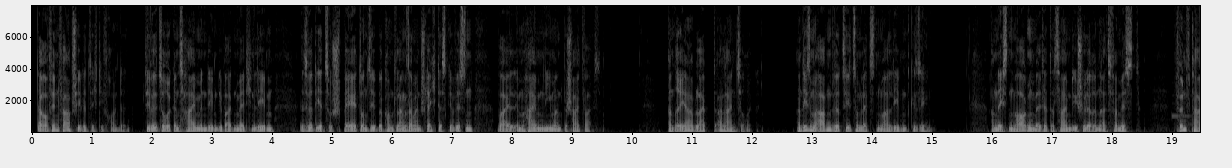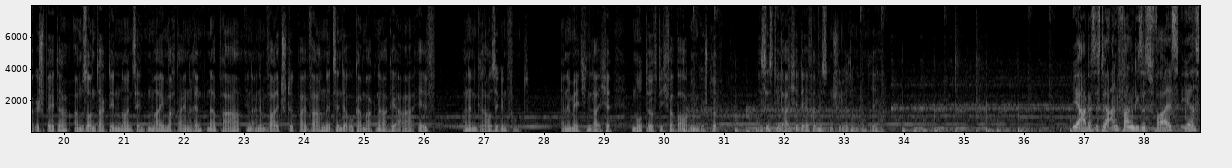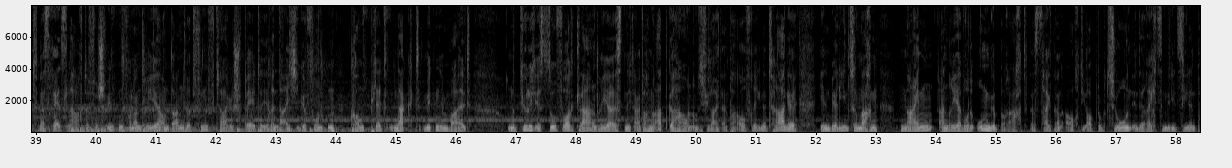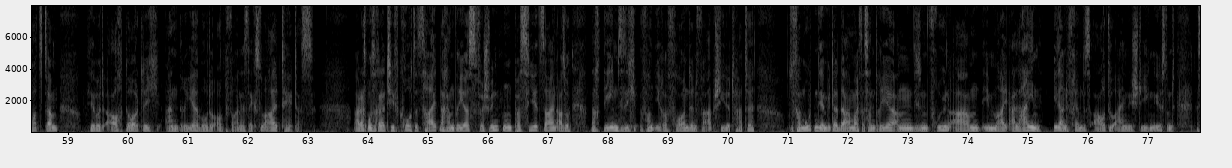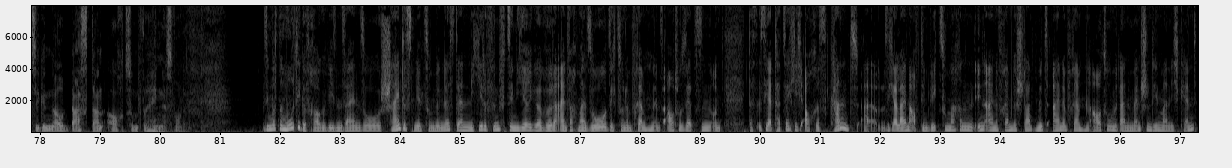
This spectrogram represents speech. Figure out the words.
Daraufhin verabschiedet sich die Freundin. Sie will zurück ins Heim, in dem die beiden Mädchen leben. Es wird ihr zu spät und sie bekommt langsam ein schlechtes Gewissen, weil im Heim niemand Bescheid weiß. Andrea bleibt allein zurück. An diesem Abend wird sie zum letzten Mal lebend gesehen. Am nächsten Morgen meldet das Heim die Schülerin als vermisst. Fünf Tage später, am Sonntag, den 19. Mai, macht ein Rentnerpaar in einem Waldstück bei Warnitz in der Uckermark nahe der A11 einen grausigen Fund eine Mädchenleiche, notdürftig verborgen im Gestrüpp. Es ist die Leiche der vermissten Schülerin Andrea. Ja, das ist der Anfang dieses Falls. Erst das rätselhafte Verschwinden von Andrea und dann wird fünf Tage später ihre Leiche gefunden, komplett nackt, mitten im Wald. Und natürlich ist sofort klar, Andrea ist nicht einfach nur abgehauen, um sich vielleicht ein paar aufregende Tage in Berlin zu machen, Nein, Andrea wurde umgebracht. Das zeigt dann auch die Obduktion in der Rechtsmedizin in Potsdam. Hier wird auch deutlich, Andrea wurde Opfer eines Sexualtäters. Aber das muss relativ kurze Zeit nach Andreas Verschwinden passiert sein, also nachdem sie sich von ihrer Freundin verabschiedet hatte. So vermuten die Ermittler damals, dass Andrea an diesem frühen Abend im Mai allein in ein fremdes Auto eingestiegen ist und dass ihr genau das dann auch zum Verhängnis wurde. Sie muss eine mutige Frau gewesen sein, so scheint es mir zumindest, denn nicht jede 15-Jährige würde einfach mal so sich zu einem Fremden ins Auto setzen und das ist ja tatsächlich auch riskant, äh, sich alleine auf den Weg zu machen in eine fremde Stadt mit einem fremden Auto, mit einem Menschen, den man nicht kennt.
